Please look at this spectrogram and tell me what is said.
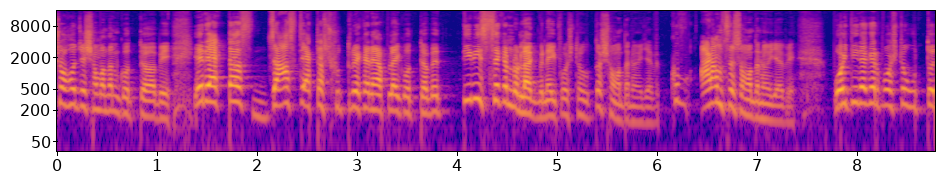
সহজে সমাধান করতে হবে। এর একটা জাস্ট একটা সূত্র এখানে অ্যাপ্লাই করতে হবে, তিরিশ সেকেন্ডও লাগবে না, এই প্রশ্নের উত্তর সমাধান হয়ে যাবে। খুব আরামসে সমাধান হয়ে যাবে। পঁয়ত্রিশ দাগের প্রশ্ন উত্তর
